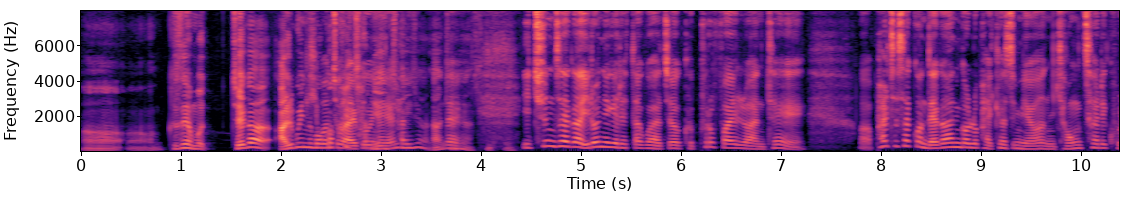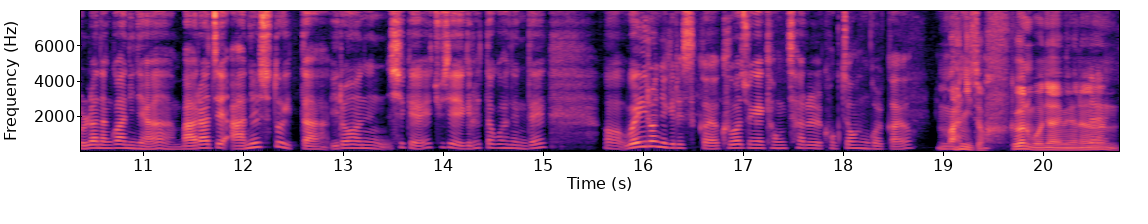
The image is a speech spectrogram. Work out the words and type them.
어, 어 글쎄 뭐 제가 알고 있는 것과 크게 알고 차, 예, 있는? 차이지 않- 차이지 네. 않습니다. 예. 이춘재가 이런 얘기를 했다고 하죠. 그 프로파일러한테 어, 8차 사건 내가 한 걸로 밝혀지면 경찰이 곤란한 거 아니냐. 말하지 않을 수도 있다. 이런 식의 취재 얘기를 했다고 하는데 어, 왜 이런 얘기를 했을까요? 그 와중에 경찰을 걱정한 걸까요? 음, 아니죠. 그건 뭐냐면은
